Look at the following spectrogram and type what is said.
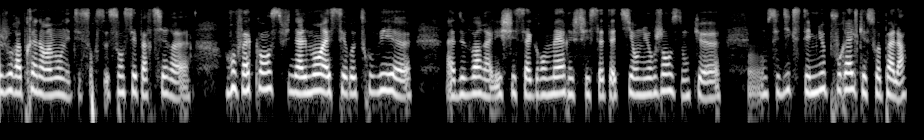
jours après, normalement, on était censé partir en vacances. Finalement, elle s'est retrouvée à devoir aller chez sa grand-mère et chez sa tati en urgence. Donc, on s'est dit que c'était mieux pour elle qu'elle soit pas là.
